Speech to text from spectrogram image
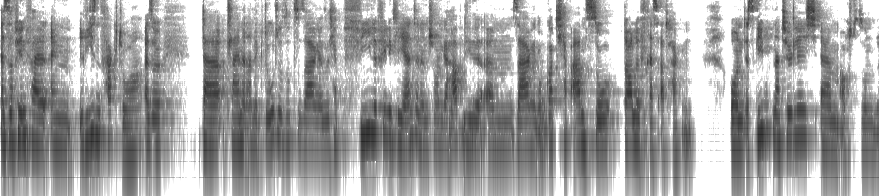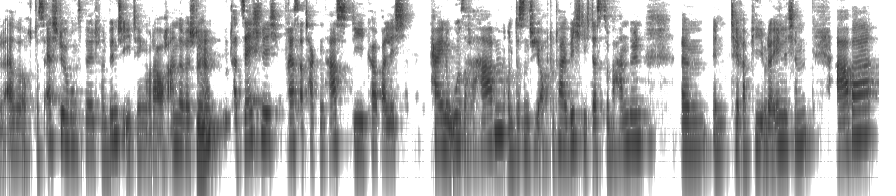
Also auf jeden Fall ein Riesenfaktor. Also da kleine Anekdote sozusagen. Also ich habe viele, viele Klientinnen schon gehabt, die ähm, sagen, oh Gott, ich habe abends so dolle Fressattacken. Und es gibt natürlich ähm, auch so ein, also auch das Essstörungsbild von Binge-Eating oder auch andere Störungen, mhm. du tatsächlich Fressattacken hast, die körperlich keine Ursache haben. Und das ist natürlich auch total wichtig, das zu behandeln ähm, in Therapie oder ähnlichem. Aber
